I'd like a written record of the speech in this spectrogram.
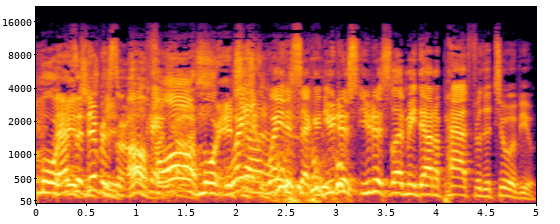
story. more That's a different story. Oh, Okay, far gosh. more Wait, interesting. wait a second. You just you just led me down a path for the two of you.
